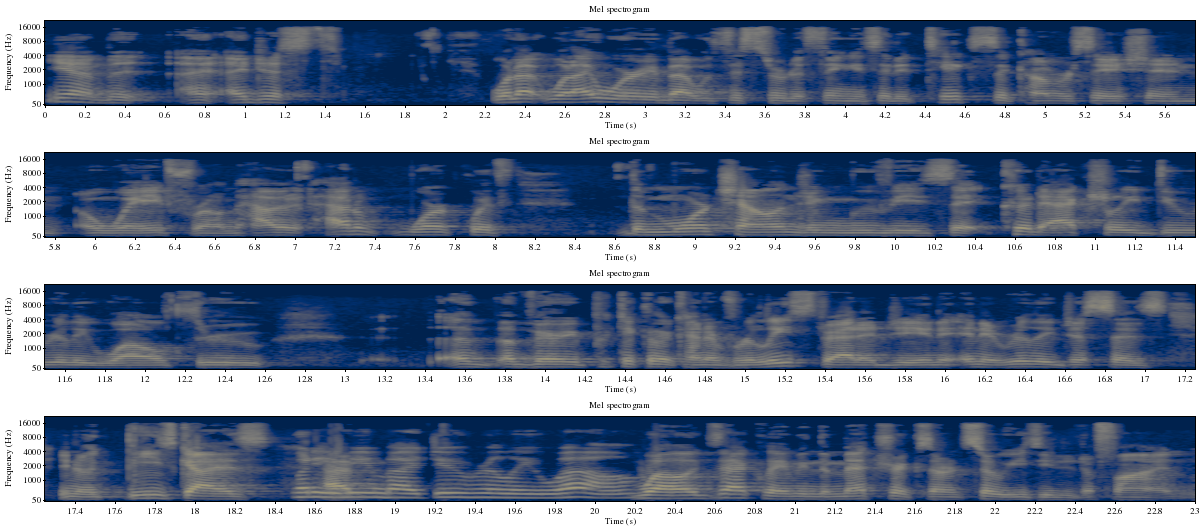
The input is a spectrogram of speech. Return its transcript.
Yeah, but I, I just what I, what I worry about with this sort of thing is that it takes the conversation away from how to, how to work with the more challenging movies that could actually do really well through a, a very particular kind of release strategy, and it, and it, really just says, you know, these guys. What do you have, mean by do really well? Well, exactly. I mean, the metrics aren't so easy to define.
